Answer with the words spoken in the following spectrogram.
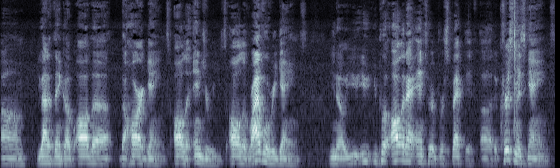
Um, you got to think of all the the hard games, all the injuries, all the rivalry games. You know, you you, you put all of that into perspective. Uh, the Christmas games.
